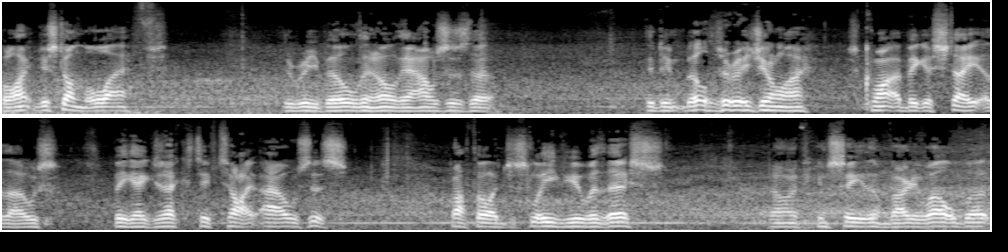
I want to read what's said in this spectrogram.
But like just on the left, they're rebuilding all the houses that they didn't build originally. It's quite a big estate of those big executive type houses. But I thought I'd just leave you with this. I don't know if you can see them very well, but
